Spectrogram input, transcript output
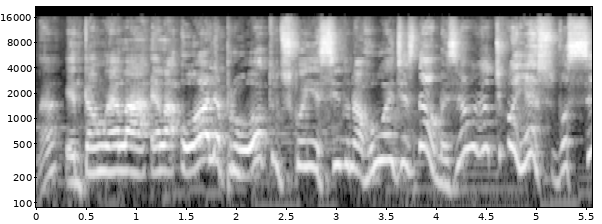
Né? Então ela, ela olha para o outro desconhecido na rua e diz: Não, mas eu, eu te conheço, você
